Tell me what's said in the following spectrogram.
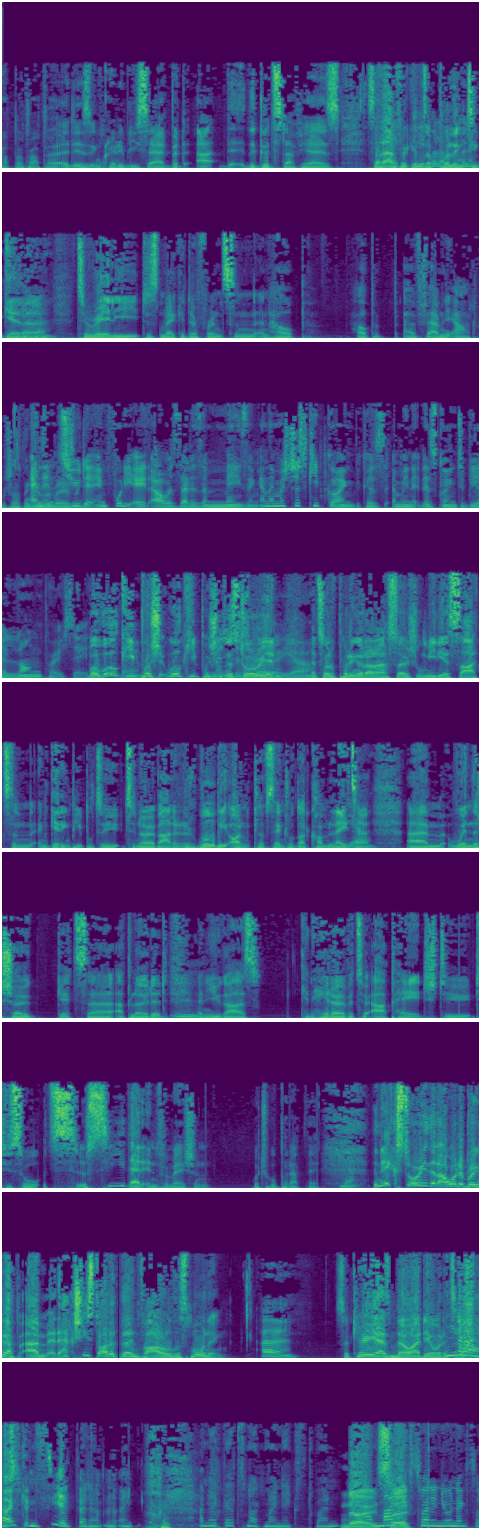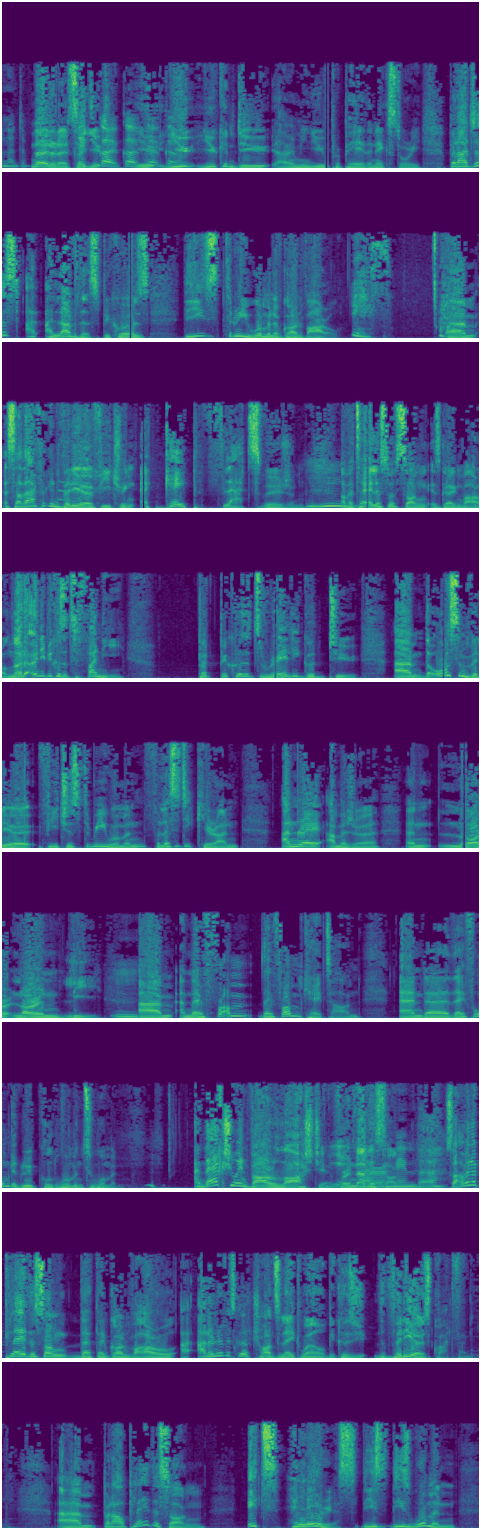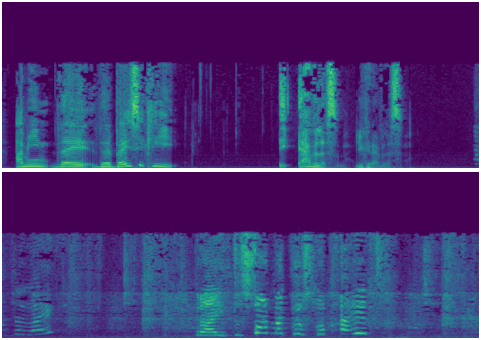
Proper, proper. It is incredibly sad, but uh, the, the good stuff here is South like Africans are people are pulling, pulling together, together. to really just make a difference and, and help help a, a family out, which I think and is in amazing. two day, in 48 hours, that is amazing. And they must just keep going because, I mean, it is going to be a long process. well, we'll keep pushing. We'll keep pushing the story go, and, yeah. and sort of putting it on our social media sites and, and getting people to, to know about it. It will be on cliffcentral.com later um, when the show gets uh, uploaded, Mm. and you guys can head over to our page to to sort to see that information, which we'll put up there. Yeah. The next story that I want to bring up, um, it actually started going viral this morning. Oh. So Kerri has no idea what it's No, about. I can see it, but I'm like, I'm like, that's not my next one. No, Oh, my so- next one and your next one are different. No, no, no. So Let's you, go, go, you, go, go. you, you can do, I mean, you prepare the next story. But I just, I, I love this because these three women have gone viral. Yes. Um, a South African video featuring a Cape Flats version Mm-hmm. of a Taylor Swift song is going viral. Not only because it's funny, but because it's really good too. Um, the awesome video features three women, Felicity Kiran, Andre Amajur, and Lau- Lauren Lee. Mm. Um, and they're from, they're from Cape Town, and, uh, they formed a group called Woman to Woman. And they actually went viral last year Yes, for another I song. So I'm going to play the song that they've gone viral. I, I don't know if it's going to translate well because you, the video is quite funny. Um, but I'll play the song. It's hilarious. These, these women, I mean, they, they're basically, have a listen. You can have a listen. Try to sort my microscope out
